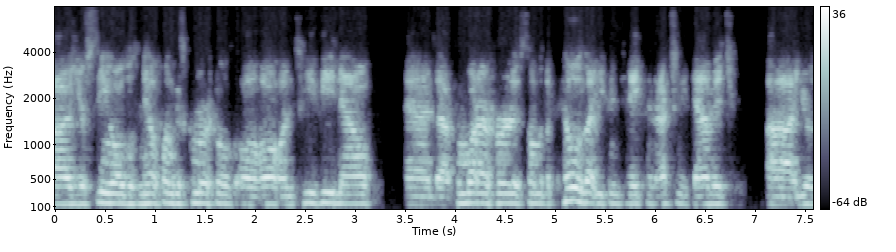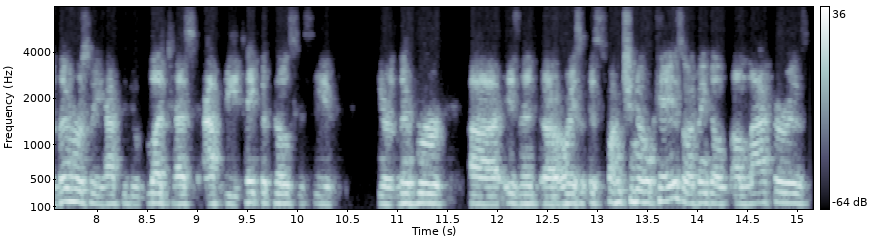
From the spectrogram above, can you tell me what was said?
uh, you're seeing all those nail fungus commercials on, on TV now. And uh, from what I've heard, is some of the pills that you can take can actually damage uh, your liver. So you have to do a blood test after you take the pills to see if your liver uh, isn't uh, or is, is functioning okay. So I think a, a lacquer is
